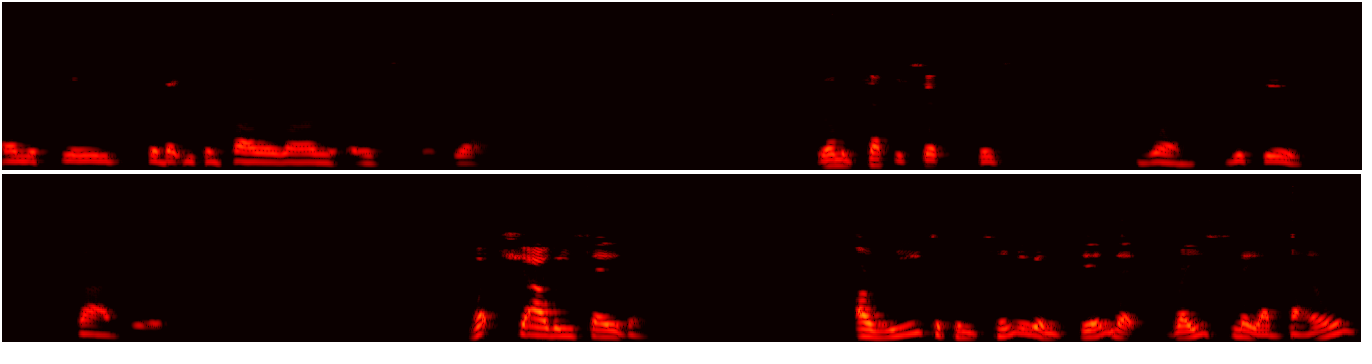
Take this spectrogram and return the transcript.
on the screen so that you can follow along as, as well. Romans chapter 6, verse 1. This is God's word. What shall we say then? Are we to continue in sin that grace may abound?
